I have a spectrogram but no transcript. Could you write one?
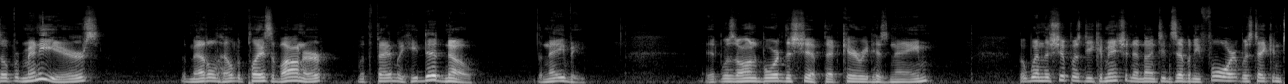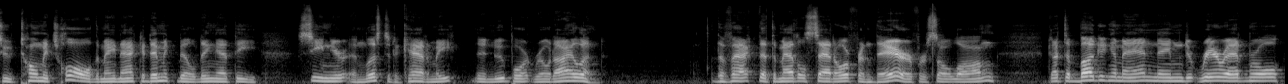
So for many years, the medal held a place of honor with the family he did know, the Navy. It was on board the ship that carried his name. But when the ship was decommissioned in 1974, it was taken to Tomich Hall, the main academic building at the Senior Enlisted Academy in Newport, Rhode Island. The fact that the medal sat orphaned there for so long got to bugging a man named Rear Admiral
